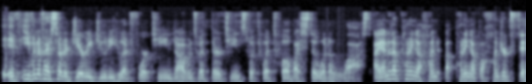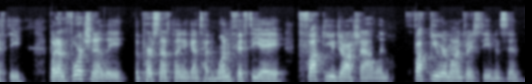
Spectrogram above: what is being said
If even if I started Jerry Jeudy, who had 14, Dobbins who had 13, Swift who had 12, I still would have lost. I ended up putting a hundred, uh, putting up 150, but unfortunately, the person I was playing against had 158. Fuck you, Josh Allen. Fuck you, Rhamondre Stevenson.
